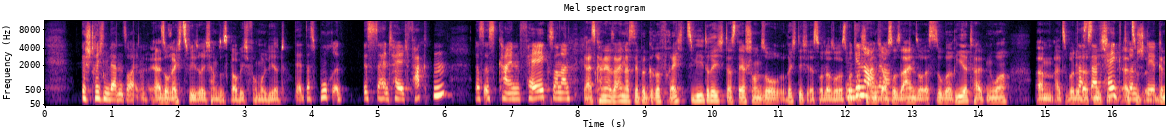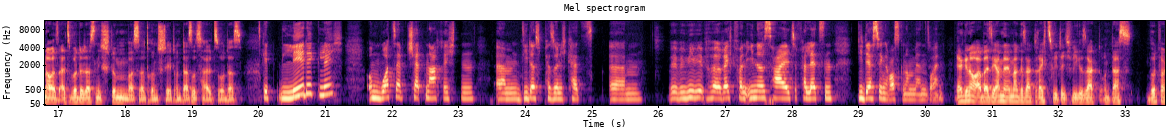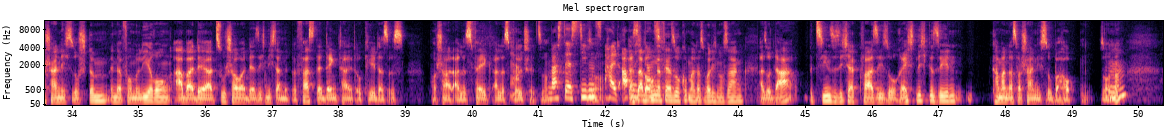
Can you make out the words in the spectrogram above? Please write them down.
gestrichen werden sollten. Also rechtswidrig haben sie es, glaube ich, formuliert. Das Buch ist, enthält Fakten. Das ist kein Fake, sondern Ja, es kann ja sein, dass der Begriff rechtswidrig, dass der schon so richtig ist oder so. Das wird Genau, wahrscheinlich genau. auch so sein. So, es suggeriert halt nur, ähm, als würde Dass das da nicht, Fake als, drin steht. genau, als, als würde das nicht stimmen, was da drin steht. Und das ist halt so, dass Es geht lediglich um WhatsApp-Chat-Nachrichten, ähm, die das Persönlichkeits... Ähm, wie, wie, wie Recht von Ines halt verletzen, die deswegen rausgenommen werden sollen. Ja, genau, aber Sie haben ja immer gesagt, rechtswidrig, wie gesagt, und das wird wahrscheinlich so stimmen in der Formulierung, aber der Zuschauer, der sich nicht damit befasst, der denkt halt, okay, das ist pauschal alles Fake, alles Bullshit. So. Was der Stevens So. halt auch Das ist aber ungefähr so, guck mal, das wollte ich noch sagen. Also da beziehen sie sich ja quasi so rechtlich gesehen, kann man das wahrscheinlich so behaupten. So, Mhm. ne?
